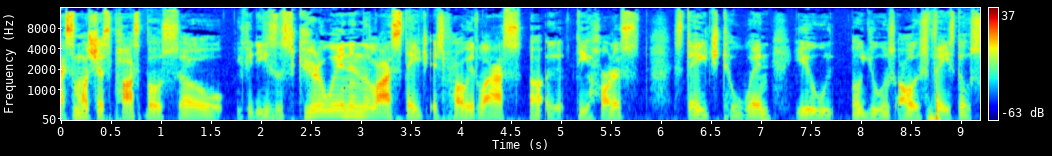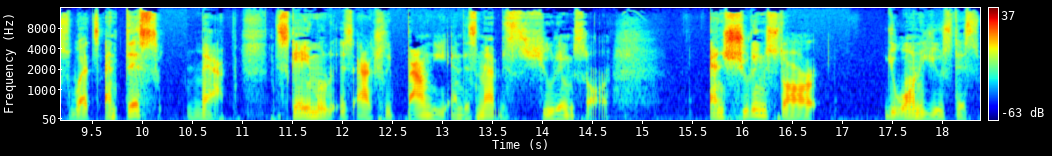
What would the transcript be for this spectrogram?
as much as possible so you could easily secure the win in the last stage it's probably the last uh, the hardest stage to win you uh, you will always face those sweats and this map this game mode is actually bounty and this map is shooting star and shooting star you want to use this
